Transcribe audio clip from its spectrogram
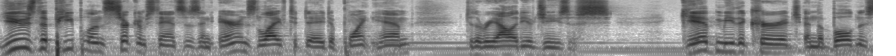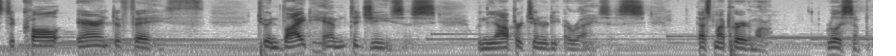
Use the people and circumstances in Aaron's life today to point him to the reality of Jesus. Give me the courage and the boldness to call Aaron to faith, to invite him to Jesus when the opportunity arises. That's my prayer tomorrow. Really simple.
